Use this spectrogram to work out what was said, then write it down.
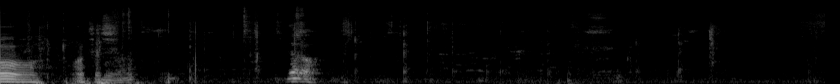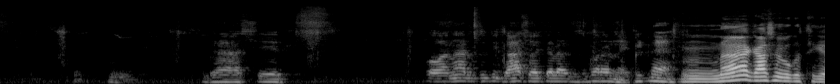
ও আচ্ছা আচ্ছা। ঘাসের অনার যদি ঘাস হয় তাহলে আর কিছু করার নাই ঠিক না? না ঘাস হইব থেকে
